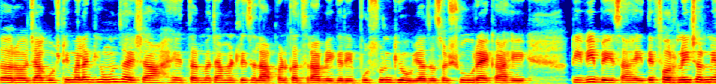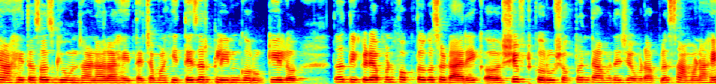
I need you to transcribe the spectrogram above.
तर ज्या गोष्टी मला घेऊन जायच्या आहेत तर मग त्या म्हटली चला आपण कचरा वगैरे पुसून घेऊया. जसं शू रॅक आहे टी व्ही बेस आहे ते फर्निचर मी आहे तसंच घेऊन जाणार आहे. त्याच्यामुळे इथे जर क्लीन करू केलं तर तिकडे आपण फक्त कसं डायरेक्ट शिफ्ट करू शकतो. आणि त्यामध्ये जेवढं आपलं सामान आहे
